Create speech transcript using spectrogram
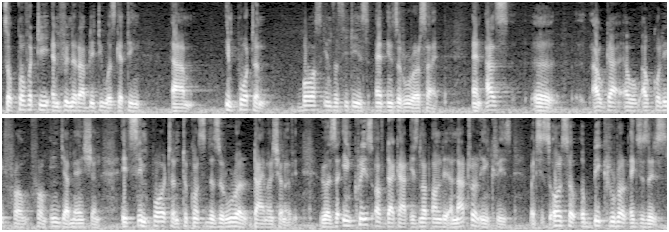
So poverty and vulnerability was getting um, important, both in the cities and in the rural side. And as uh, our, guy, our, our, colleague from, from India mentioned, it's important to consider the rural dimension of it. Because the increase of Dakar is not only a natural increase, but it's also a big rural exodus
